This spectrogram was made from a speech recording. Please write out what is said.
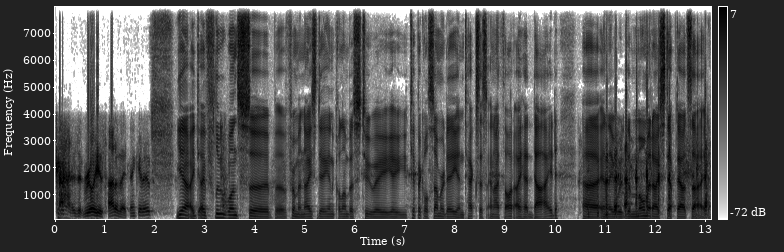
God, is it really as hot as I think it is? Yeah, I, I flew once uh, from a nice day in Columbus to a, a, typical summer day in Texas, and I thought I had died. Uh, and they would the moment I stepped outside,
